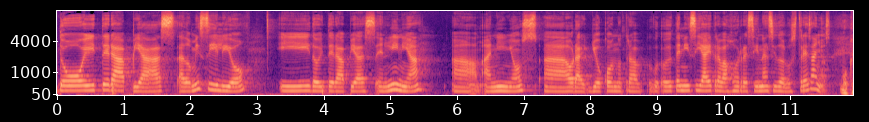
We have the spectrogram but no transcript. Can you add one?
doy terapias a domicilio y doy terapias en línea a niños. ahora, yo cuando tenía y trabajo recién nacido a los tres años. Ok.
